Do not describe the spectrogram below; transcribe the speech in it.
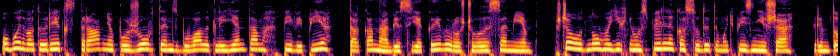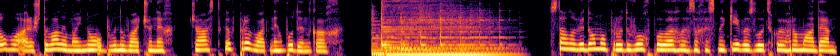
Обидва торік з травня по жовтень збували клієнтам PVP та канабіс, який вирощували самі. Ще одного їхнього спільника судитимуть пізніше. Крім того, арештували майно обвинувачених частки в приватних будинках. Стало відомо про двох полеглих захисників із Луцької громади.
